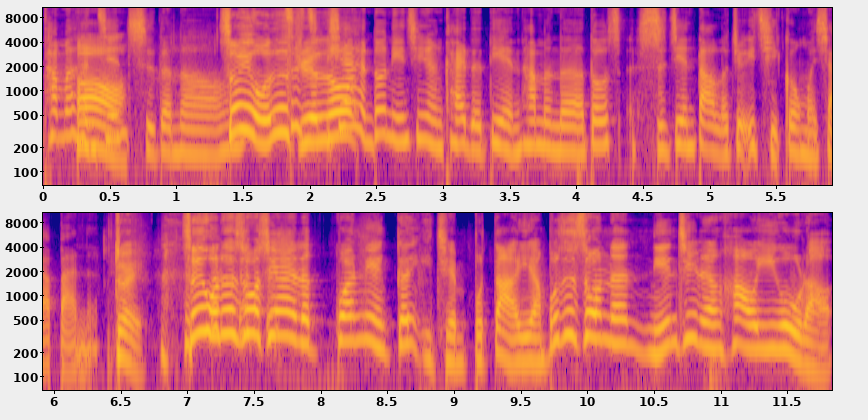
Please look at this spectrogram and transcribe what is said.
他们很坚持的呢，所以我就觉得说现在很多年轻人开的店，他们呢都是时间到了就一起跟我们下班了。对，所以我就说现在的观念跟以前不大一样，不是说呢年轻人好逸恶劳，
